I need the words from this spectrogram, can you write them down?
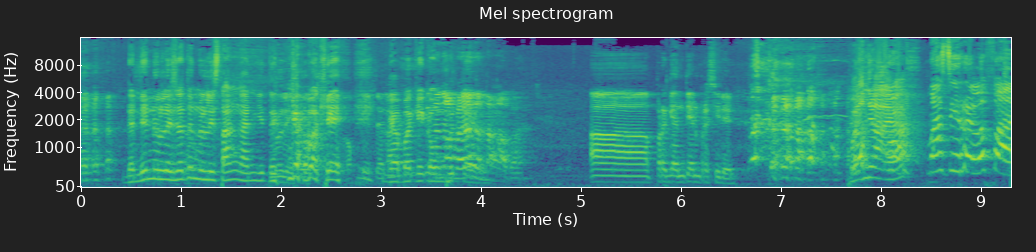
Dan dia nulisnya tuh nulis tangan gitu, Nulis. nggak pakai nggak pakai Itu novelnya komputer. tentang apa? Eh, pergantian presiden. Banyak ya. Masih relevan.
